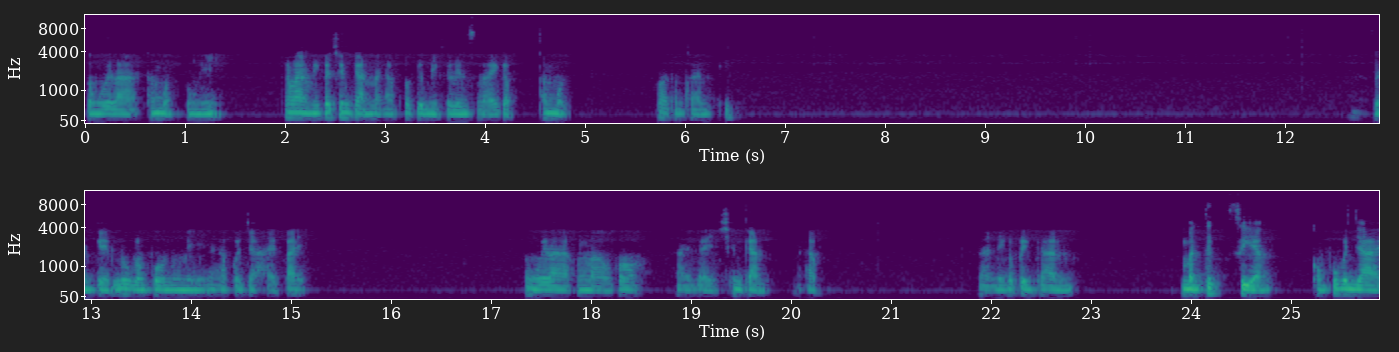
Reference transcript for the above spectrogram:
ตรงเวลาทั้งหมดตรงนี้ ข้างล่างนี้ก็เช่นกันนะครับ ก็คือมี current slide กับทั้งหมด ก็ทำการคลิก สังเกตรูปลำโพงตรงนี้นะครับ ก็จะหายไป ตรงเวลาของเราก็หายไปเช่นกันนะครับอันนี้ก็เป็นการบันทึกเสียงของผู้บรรยาย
